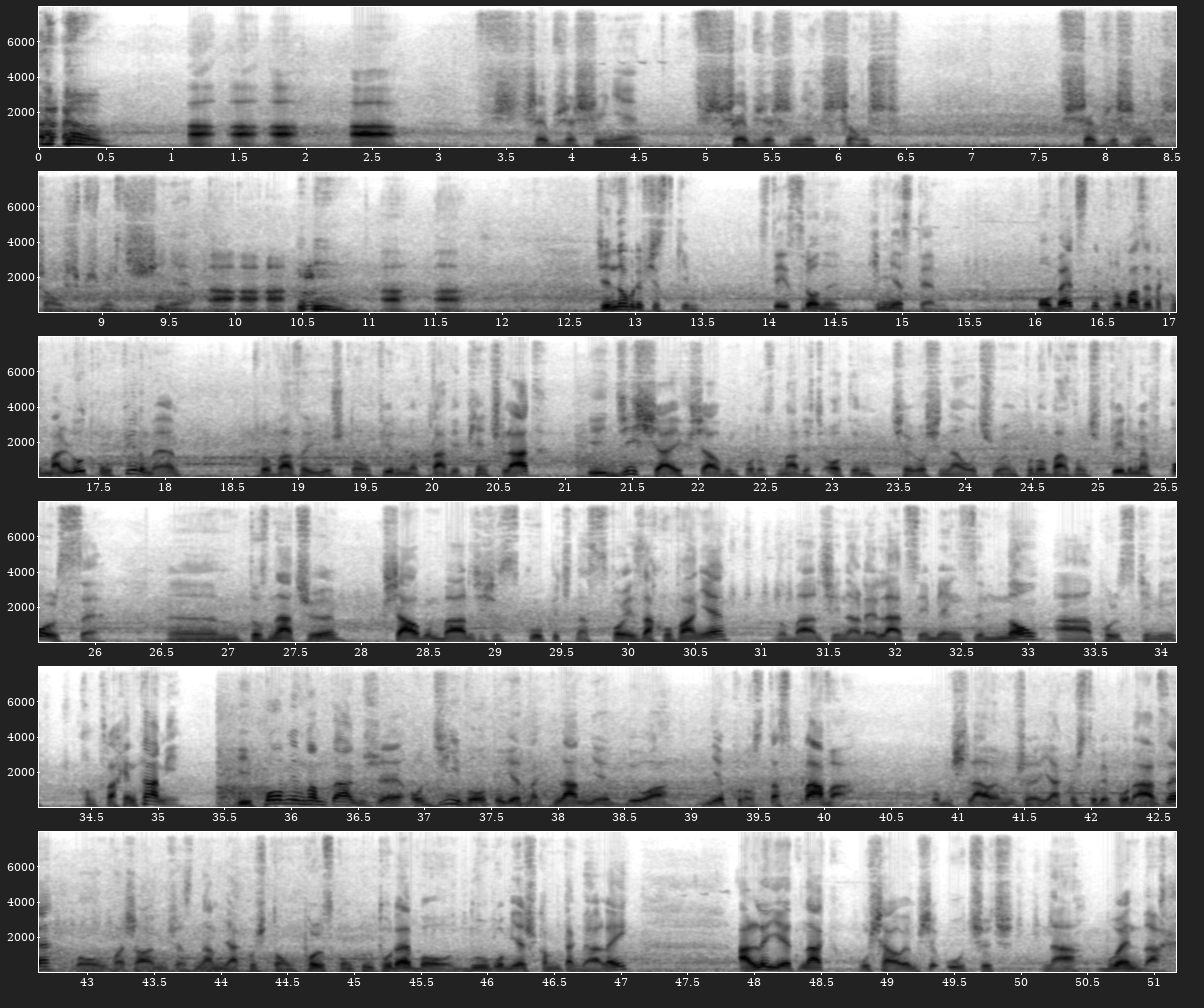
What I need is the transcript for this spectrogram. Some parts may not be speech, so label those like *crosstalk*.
*clears throat* A, a, a, a. W Szczebrzeszynie, w Szczebrzeszynie chrząszcz. W Szczebrzeszynie chrząszcz w Trzcinie. A, a, a, *clears throat* a, a. Dzień dobry wszystkim. Z tej strony, kim jestem? Obecnie prowadzę taką malutką firmę. Prowadzę już tą firmę prawie 5 lat. I dzisiaj chciałbym porozmawiać o tym, czego się nauczyłem prowadząc firmę w Polsce. To znaczy, chciałbym bardziej się skupić na swoje zachowanie, no bardziej na relacje między mną a polskimi kontrahentami. I powiem Wam tak, że o dziwo to jednak dla mnie była nieprosta sprawa bo myślałem, że jakoś sobie poradzę, bo uważałem, że znam jakoś tą polską kulturę, bo długo mieszkam i tak dalej, ale jednak musiałem się uczyć na błędach.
